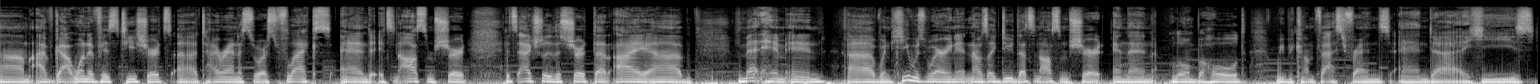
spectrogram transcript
Um, I've got one of his t-shirts, uh, Tyrannosaurus Flex, and it's an awesome shirt. It's actually the shirt that I uh, met him in uh, when he was wearing it, and I was like, dude, that's an awesome shirt. And then lo and behold, we become fast friends, and uh, he's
